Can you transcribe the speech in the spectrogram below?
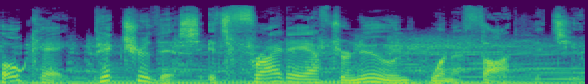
Okay, picture this. It's Friday afternoon when a thought hits you.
